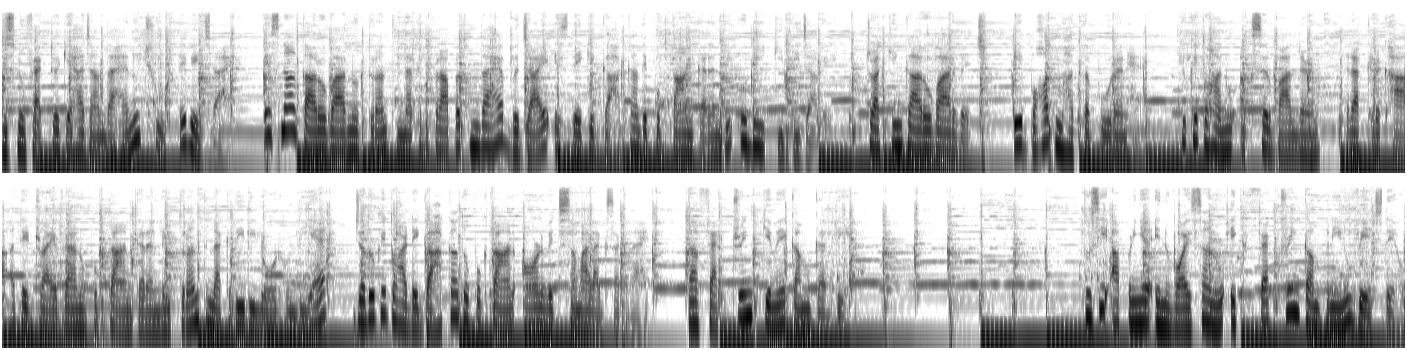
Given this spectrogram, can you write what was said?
ਜਿਸ ਨੂੰ ਫੈਕਟਰ ਕਿਹਾ ਜਾਂਦਾ ਹੈ, ਨੂੰ ਛੂਟ ਤੇ ਵੇਚਦਾ ਹੈ। ਇਸ ਨਾਲ ਕਾਰੋਬਾਰ ਨੂੰ ਤੁਰੰਤ ਨਕਦ ਪ੍ਰਾਪਤ ਹੁੰਦਾ ਹੈ, ਬਜਾਏ ਇਸ ਦੇ ਕਿ ਗਾਹਕਾਂ ਦੇ ਭੁਗਤਾਨ ਕਰਨ ਦੀ ਉਡੀਕ ਕੀਤੀ ਜਾਵੇ। ਟਰੱਕਿੰਗ ਕਾਰੋਬਾਰ ਵਿੱਚ ਇਹ ਬਹੁਤ ਮਹੱਤਵਪੂਰਨ ਹੈ, ਕਿਉਂਕਿ ਤੁਹਾਨੂੰ ਅਕਸਰ ਬਾਲਣ ਰੱਖ ਰਖਾਅ ਅਤੇ ਡਰਾਈਵਰਾਂ ਨੂੰ ਭੁਗਤਾਨ ਕਰਨ ਲਈ ਤੁਰੰਤ ਨਕਦੀ ਦੀ ਲੋੜ ਹੁੰਦੀ ਹੈ, ਜਦੋਂ ਕਿ ਤੁਹਾਡੇ ਗਾਹਕਾਂ ਤੋਂ ਭੁਗਤਾਨ ਆਉਣ ਵਿੱਚ ਸਮਾਂ ਲੱਗ ਸਕਦਾ ਹੈ। ਤਾਂ ਫੈਕਟਰਿੰਗ ਕਿਵੇਂ ਕੰਮ ਕਰਦੀ ਹੈ? ਤੁਸੀਂ ਆਪਣੀਆਂ ਇਨਵੌਇਸਾਂ ਨੂੰ ਇੱਕ ਫੈਕਟਰਿੰਗ ਕੰਪਨੀ ਨੂੰ ਵੇਚਦੇ ਹੋ।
